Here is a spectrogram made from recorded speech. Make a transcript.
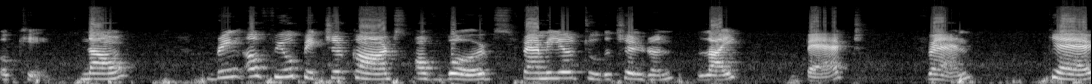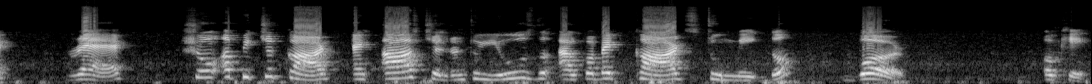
Okay, now bring a few picture cards of words familiar to the children like bat, fan, cat, rat. Show a picture card and ask children to use the alphabet cards to make the word. Okay,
